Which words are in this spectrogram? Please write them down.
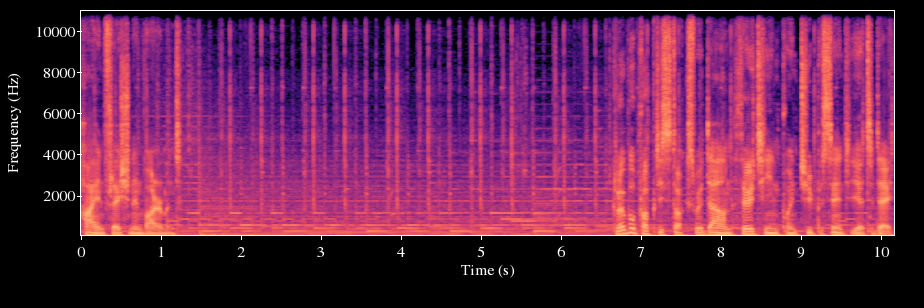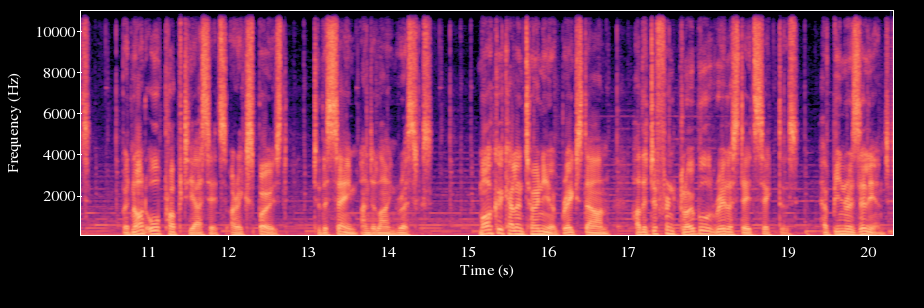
high inflation environment. Global property stocks were down 13.2% year to date, but not all property assets are exposed to the same underlying risks. Marco Colantonio breaks down how the different global real estate sectors have been resilient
